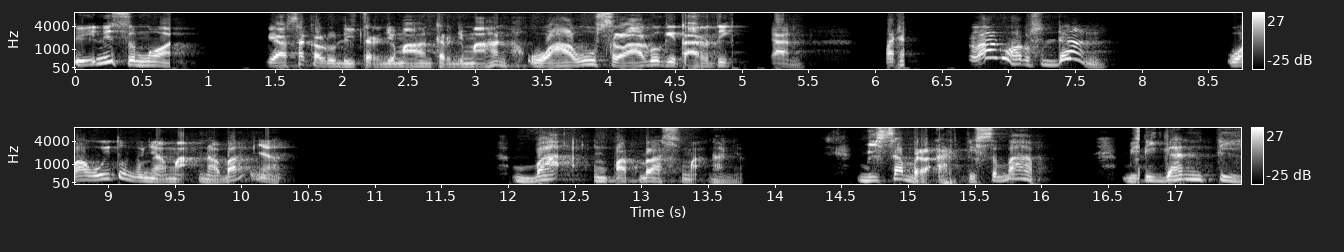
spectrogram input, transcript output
Ini semua biasa kalau di terjemahan-terjemahan, wow selalu kita artikan. Pada selalu harus dan. Wow itu punya makna banyak. Ba 14 maknanya. Bisa berarti sebab. Bisa diganti.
